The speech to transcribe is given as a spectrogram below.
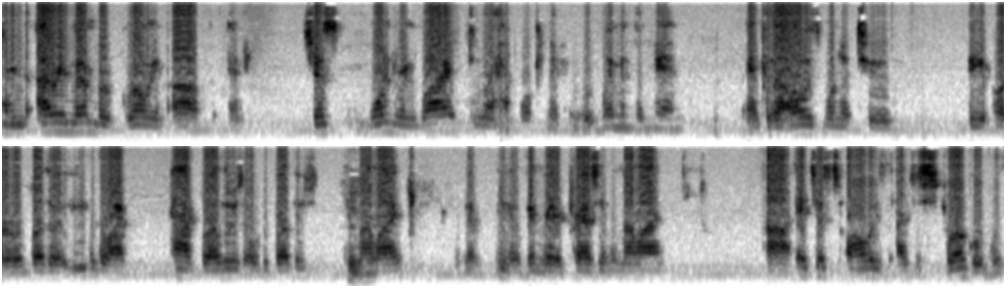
And I remember growing up and just wondering why do I have more connection with women than men? And because I always wanted to be a part of a brother, even though I have brothers, older brothers in my Mhm. life, that you know been very present in my life. Uh, it just always I just struggled with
